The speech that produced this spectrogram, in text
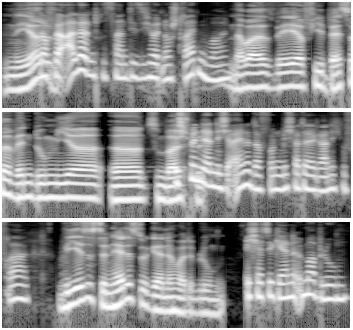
Naja, Ist doch für alle interessant, die sich heute noch streiten wollen. aber es wäre ja viel besser, wenn du mir äh, zum Beispiel. Ich bin ja nicht eine davon. Mich hat er ja gar nicht gefragt. Wie ist es denn? Hättest du gerne heute Blumen? Ich hätte gerne immer Blumen.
